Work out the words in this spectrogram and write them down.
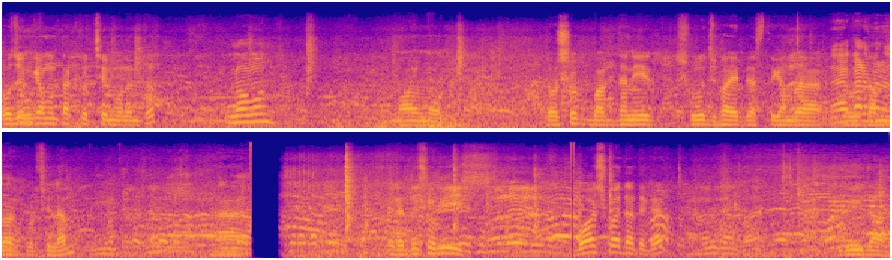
ওজন কেমন তাক করছেন বলেন তো? লবণ? নয় মন দর্শক বাগদানির সুরজ ভাইয়ের কাছ থেকে আমরা গরুর দাম দর করছিলাম। হ্যাঁ। এটা দুশো বিশ। বয়স কয় দাঁত এটা দুই দাঁত।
